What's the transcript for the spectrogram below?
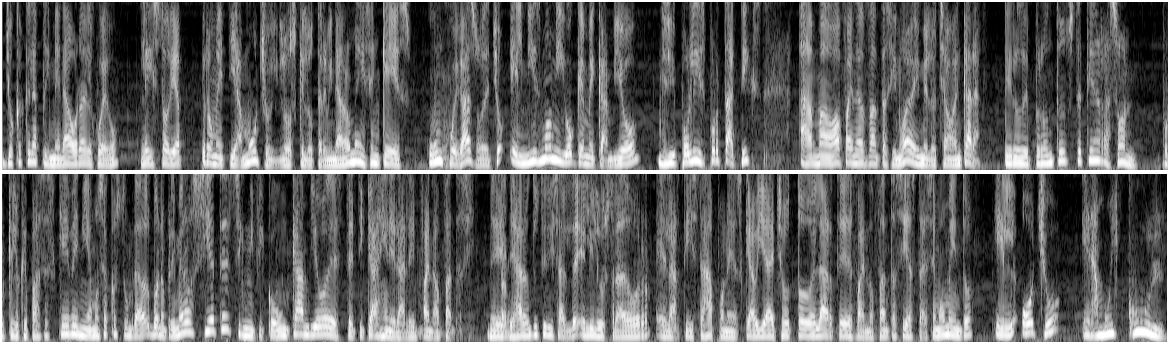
yo creo que la primera hora del juego, la historia prometía mucho y los que lo terminaron me dicen que es un juegazo. De hecho, el mismo amigo que me cambió G-Police por Tactics amaba Final Fantasy IX y me lo echaba en cara. Pero de pronto usted tiene razón porque lo que pasa es que veníamos acostumbrados, bueno, primero 7 significó un cambio de estética general en Final Fantasy. Dejaron de utilizar el ilustrador, el artista japonés que había hecho todo el arte de Final Fantasy hasta ese momento. El 8 era muy cool,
